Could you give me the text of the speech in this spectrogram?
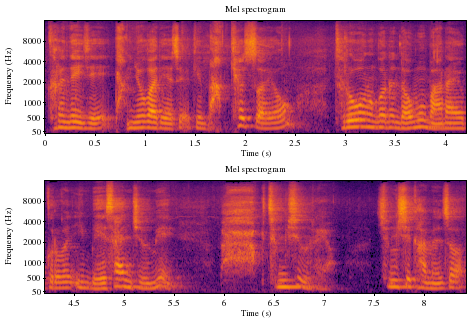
그런데 이제 당뇨가 돼서 이렇게 막혔어요. 들어오는 거는 너무 많아요. 그러면 이 메산지움이 막 증식을 해요. 증식하면서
